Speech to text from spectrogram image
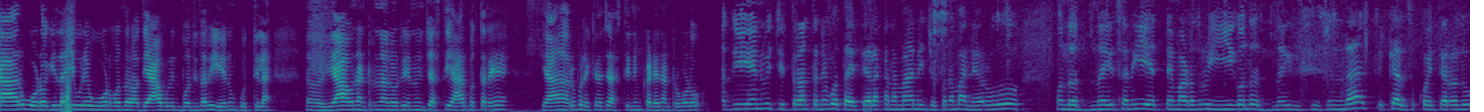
ಯಾರು ಓಡೋಗಿಲ್ಲ, ಇವರೇ ಓಡ್ ಬಂದರು ಅದು ಯಾವ ಊರಿಂದ ಬಂದಿದ್ದಾರೆ ಏನೂ ಗೊತ್ತಿಲ್ಲ. ಯಾವ ನಂಟ್ರನವ್ರು ಏನು ಜಾಸ್ತಿ ಯಾರು ಬರ್ತಾರೆ? ಯಾರು ಬರೀಕಿಲ್ಲ ಜಾಸ್ತಿ ನಿಮ್ಮ ಕಡೆ ನಂಟ್ರುಗಳು. ಅದೇನು ವಿಚಿತ್ರ ಅಂತಾನೆ ಗೊತ್ತಾಯ್ತಲ್ಲ ಕಣಮ್ಮ ನಿಜಕ್ಕೂ ನಮ್ಮ ಮನೆಯವರು ಒಂದು ಹದಿನೈದು ಸಲ ಯತ್ನೆ ಮಾಡಿದ್ರು ಈಗ ಒಂದು ಹದಿನೈದು ಸೀಸನ್ನ ಕೆಲ್ಸಕ್ಕೆ ಹೋಯ್ತಾ ಇರೋದು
